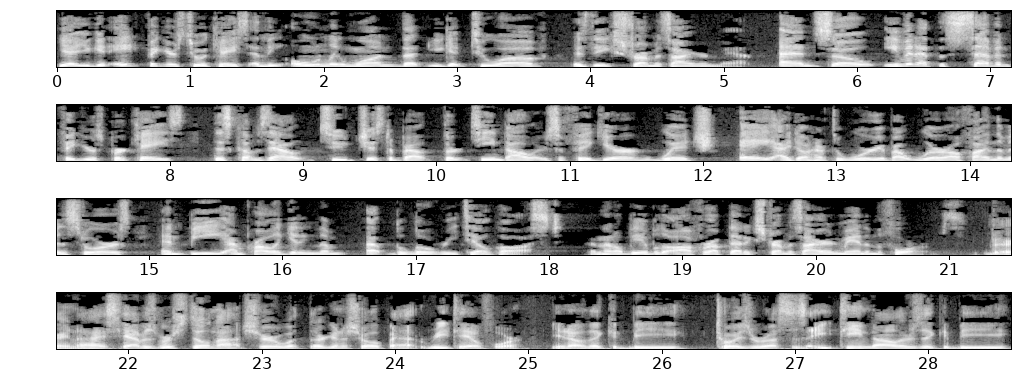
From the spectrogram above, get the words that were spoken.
Yeah, you get eight figures to a case, and the only one that you get two of is the Extremis Iron Man. And so even at the seven figures per case, this comes out to just about $13 a figure, which A, I don't have to worry about where I'll find them in stores, and B, I'm probably getting them at below retail cost. And then I'll be able to offer up that Extremis Iron Man in the forums. Very nice. Yeah, because we're still not sure what they're going to show up at retail for. You know, they could be Toys R Us is eighteen dollars. They could be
